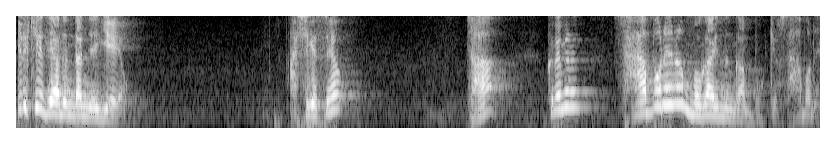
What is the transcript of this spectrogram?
이렇게 돼야 된다는 얘기예요. 아시겠어요? 자, 그러면 4번에는 뭐가 있는가 한번 볼게요. 4번에.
